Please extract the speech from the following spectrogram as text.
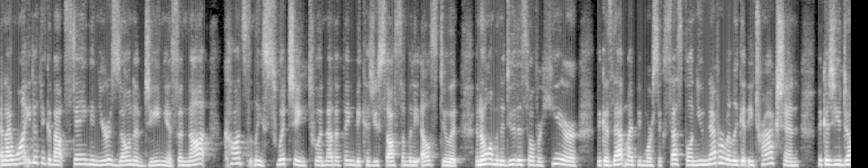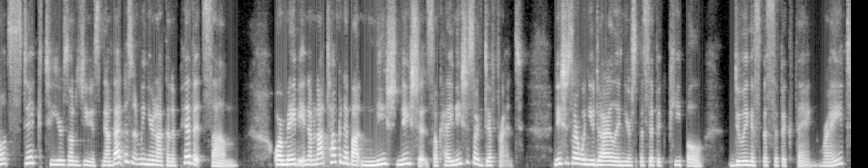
and I want you to think about staying in your zone of genius and not constantly switching to another thing because you saw somebody else do it. And oh, I'm going to do this over here because that might be more successful. And you never really get any traction because you don't stick to your zone of genius. Now, that doesn't mean you're not going to pivot some. Or maybe, and I'm not talking about niche niches, okay? Niches are different. Niches are when you dial in your specific people doing a specific thing, right?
